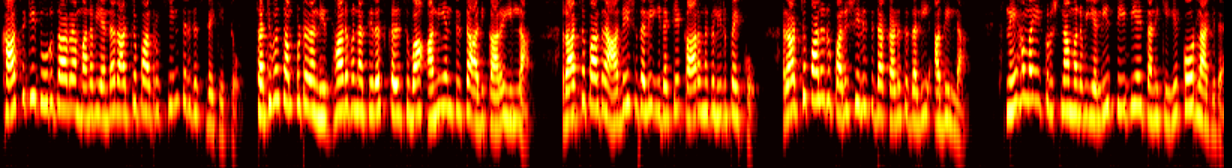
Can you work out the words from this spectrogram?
ಖಾಸಗಿ ದೂರುದಾರರ ಮನವಿಯನ್ನ ರಾಜ್ಯಪಾಲರು ಹಿಂತಿರುಗಿಸಬೇಕಿತ್ತು. ಸಚಿವ ಸಂಪುಟದ ನಿರ್ಧಾರವನ್ನ ತಿರಸ್ಕರಿಸುವ ಅನಿಯಂತ್ರಿತ ಅಧಿಕಾರ ಇಲ್ಲ. ರಾಜ್ಯಪಾಲರ ಆದೇಶದಲ್ಲಿ ಇದಕ್ಕೆ ಕಾರಣಗಳಿರಬೇಕು. ರಾಜ್ಯಪಾಲರು ಪರಿಶೀಲಿಸಿದ ಕಡತದಲ್ಲಿ ಅದಿಲ್ಲ. ಸ್ನೇಹಮಯಿ ಕೃಷ್ಣ ಮನವಿಯಲ್ಲಿ ಸಿಬಿಐ ತನಿಖೆಗೆ ಕೋರಲಾಗಿದೆ.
